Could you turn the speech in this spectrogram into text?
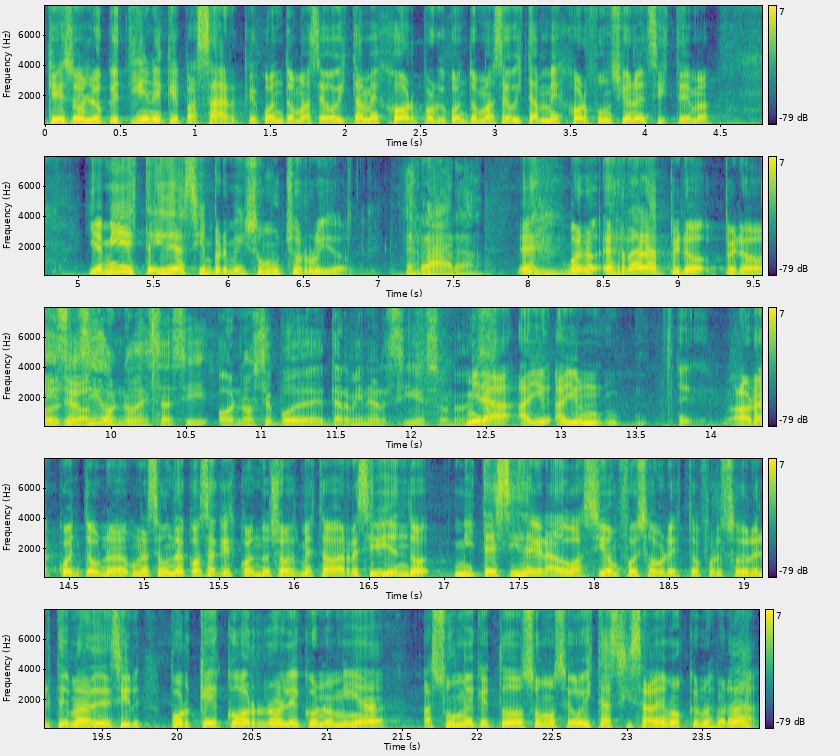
Que eso es lo que tiene que pasar, que cuanto más egoísta mejor, porque cuanto más egoísta mejor funciona el sistema. Y a mí esta idea siempre me hizo mucho ruido. Es rara. Eh, bueno, es rara, pero... pero ¿Es digo, así o no es así? ¿O no se puede determinar si eso o no es? Mira, hay, hay un. eh, ahora cuento una, una segunda cosa que es cuando yo me estaba recibiendo, mi tesis de graduación fue sobre esto, fue sobre el tema de decir por qué corno la economía asume que todos somos egoístas si sabemos que no es verdad.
